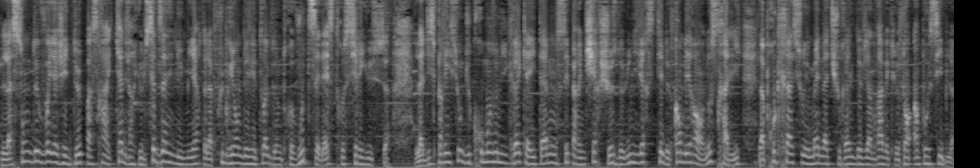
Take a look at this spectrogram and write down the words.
La sonde Voyager 2 passera à 4,7 années-lumière de la plus brillante des étoiles de notre voûte céleste, Sirius. La disparition du chromosome Y a été annoncée par une chercheuse de l'université de Canberra en Australie. La procréation humaine naturelle deviendra avec le temps impossible.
